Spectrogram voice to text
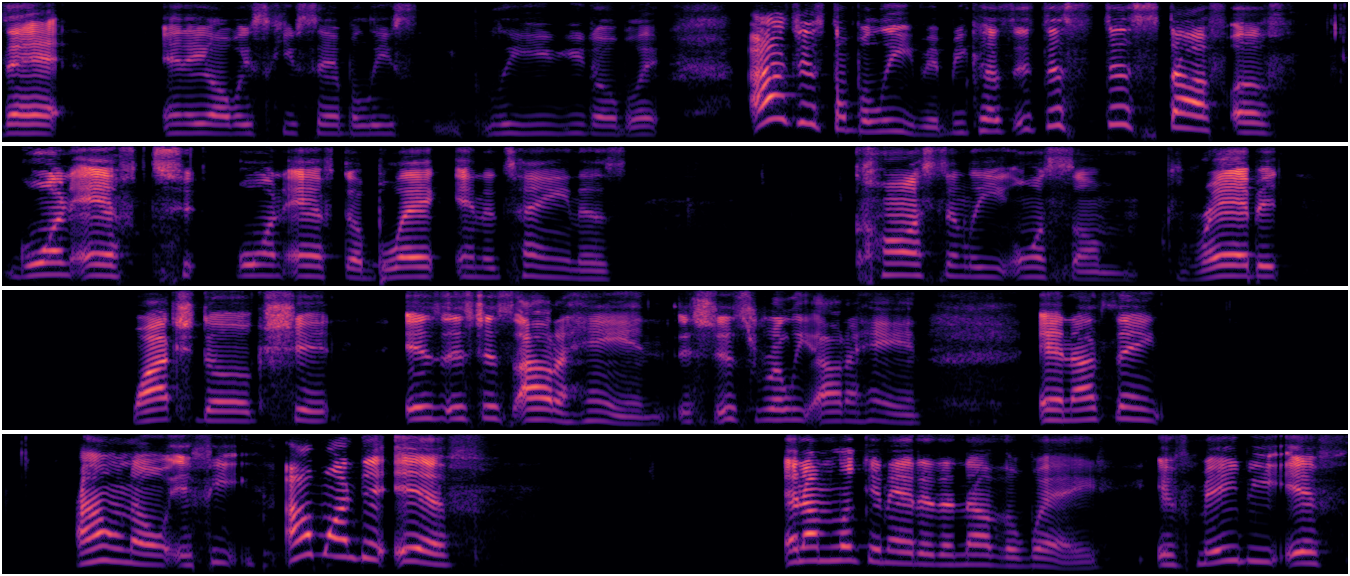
that. And they always keep saying believe, believe, you know, believe. I just don't believe it because it's this this stuff of going after going after black entertainers constantly on some rabbit watchdog shit. It's, it's just out of hand. It's just really out of hand. And I think I don't know if he. I wonder if, and I'm looking at it another way. If maybe if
